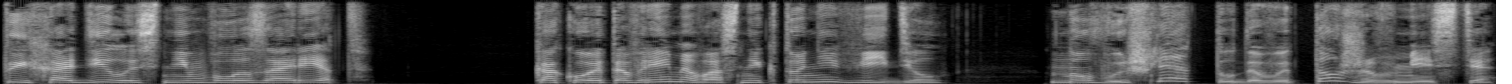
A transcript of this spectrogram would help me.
«Ты ходила с ним в лазарет. Какое-то время вас никто не видел, но вышли оттуда вы тоже вместе.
